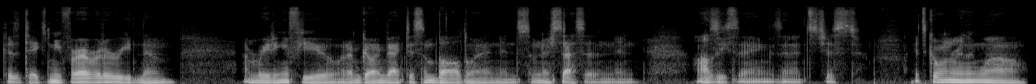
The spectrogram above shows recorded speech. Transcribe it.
because it takes me forever to read them. I'm reading a few, and I'm going back to some Baldwin and some Narcessin and all these things, and it's just it's going really well.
